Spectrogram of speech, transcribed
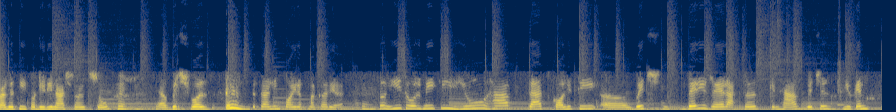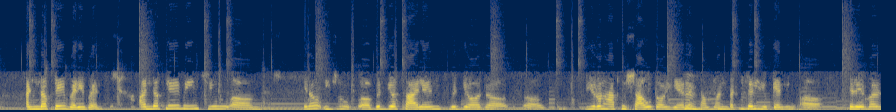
pragati for dd national show Mhm. uh, which was the turning point of my career Mhm. so he told me कि you have that quality uh, which very rare actors can have, which is you can underplay very well. Underplay means you, um, you know, you uh, with your silence, with your, uh, uh, you don't have to shout or yell at Hmm. someone, but still you can uh, deliver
